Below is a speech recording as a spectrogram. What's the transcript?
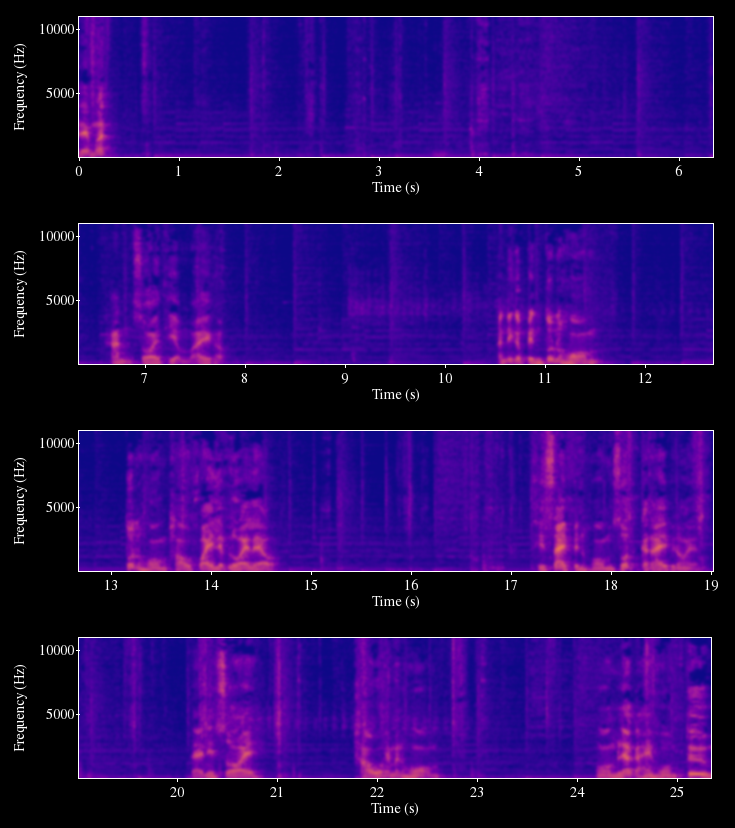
ได้หมดหั่นซอยเตรียมไว้ครับ อันนี้ก็เป็นต้นหอม ต้นหอมเผาไฟเรียบร้อยแล้วที่ใส่เป็นหอมสดก็ได้พี่น้องเอ๋ยแต่อันนี่ซอยเผาให้มันหอม หอมแล้วก็ให้หอมตื้ม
